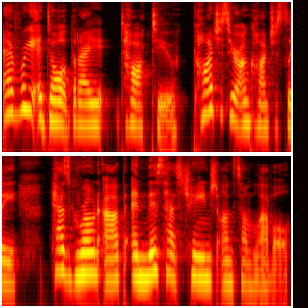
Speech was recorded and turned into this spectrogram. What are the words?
every adult that I talk to, consciously or unconsciously, has grown up and this has changed on some level.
